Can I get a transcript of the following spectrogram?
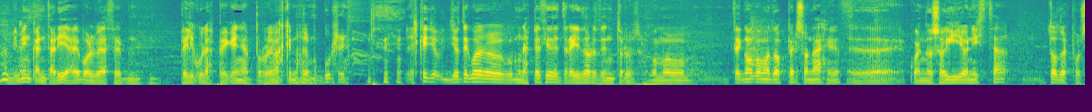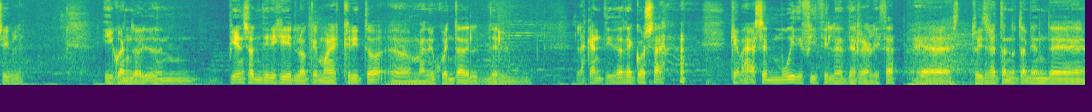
A mí me encantaría ¿eh? volver a hacer películas pequeñas. El problema es que no se me ocurre. es que yo, yo tengo una especie de traidor dentro. Como, tengo como dos personajes. Eh, cuando soy guionista, todo es posible. Y cuando eh, pienso en dirigir lo que hemos escrito, eh, me doy cuenta de la cantidad de cosas que van a ser muy difíciles de realizar. Eh, estoy tratando también de,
